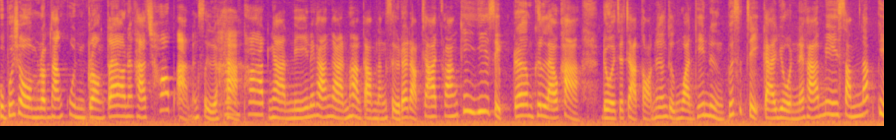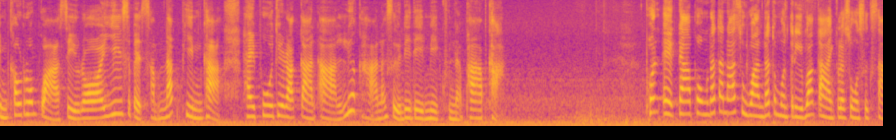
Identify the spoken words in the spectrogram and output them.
คุณผู้ชมรวมทั้งคุณกรองแก้วนะคะ ชอบอ่านหนังสือห้ามพลาดงานนี้นะคะ งานมหกรรมหนังสือระดับชาติครั้งที่ 20 เริ่มขึ้นแล้วค่ะ โดยจะจัดต่อเนื่องถึงวันที่ 1 พฤศจิกายนนะคะ มีสำนักพิมพ์เข้าร่วมกว่า 421 สำนักพิมพ์ค่ะ ให้ผู้ที่รักการอ่านเลือกหาหนังสือดีๆ มีคุณภาพค่ะพลเอกดาพงษ์รัตนสุวรรณรัฐมนตรีว่าการกระทรวงศึกษา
